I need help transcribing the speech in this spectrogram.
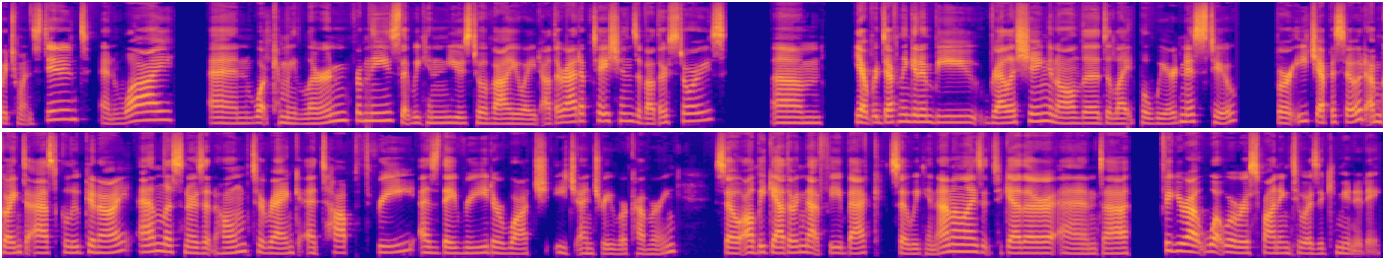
which ones didn't, and why, and what can we learn from these that we can use to evaluate other adaptations of other stories. Um, yeah, we're definitely going to be relishing in all the delightful weirdness too. For each episode, I'm going to ask Luke and I and listeners at home to rank a top three as they read or watch each entry we're covering. So I'll be gathering that feedback so we can analyze it together and uh, figure out what we're responding to as a community.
